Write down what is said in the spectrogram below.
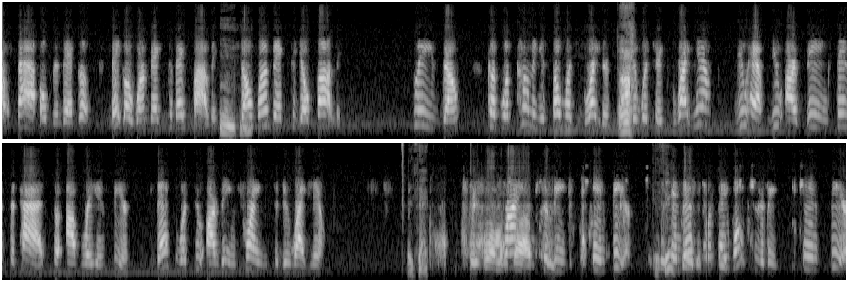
outside open back up, they go run back to their folly. Mhm. Don't run back to your folly. Please don't. Because what's coming is so much greater Ah. than what you're right now. You have you are being sensitized to operate in fear. That's what you are being trained to do right now. Exactly. Speak, woman of God. Trained to be in fear. And that's what they want you to be in fear.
